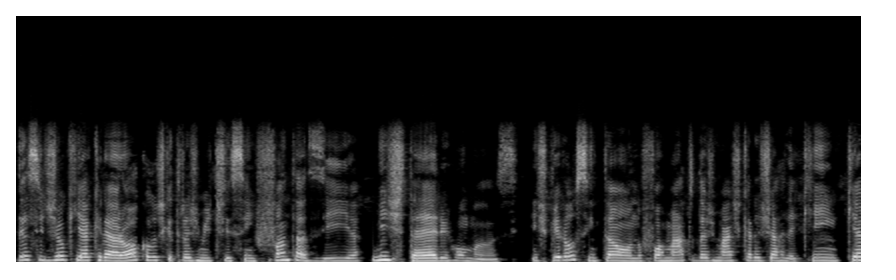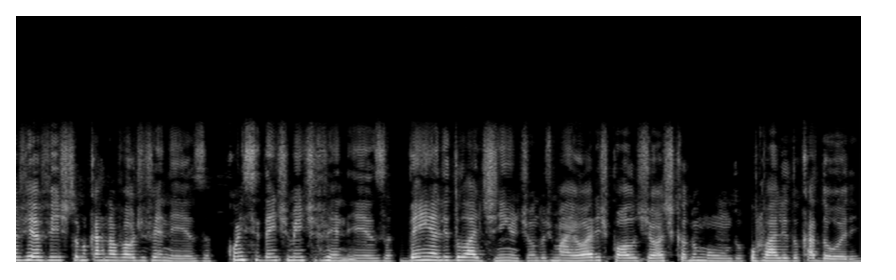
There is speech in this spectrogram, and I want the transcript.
Decidiu que ia criar óculos que transmitissem fantasia, mistério e romance. Inspirou-se então no formato das máscaras de Arlequim que havia visto no Carnaval de Veneza. Coincidentemente, Veneza, bem ali do ladinho de um dos maiores polos de ótica do mundo, o Vale do Cadore.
